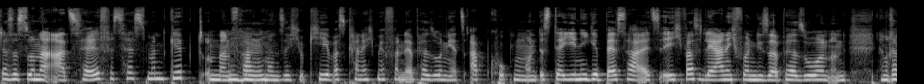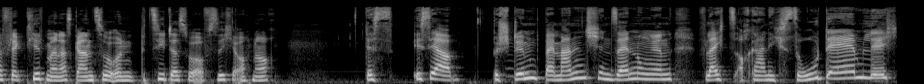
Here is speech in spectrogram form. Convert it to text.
dass es so eine Art Self-Assessment gibt und dann mhm. fragt man sich, okay, was kann ich mir von der Person jetzt abgucken und ist derjenige besser als ich? Was lerne ich von dieser Person? Und dann reflektiert man das Ganze und bezieht das so auf sich auch noch. Das ist ja bestimmt bei manchen Sendungen vielleicht auch gar nicht so dämlich.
